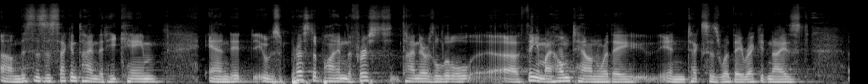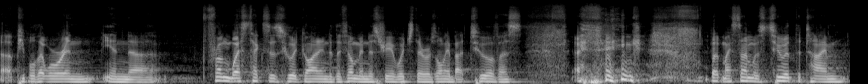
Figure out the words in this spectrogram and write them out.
Um, this is the second time that he came, and it, it was impressed upon him. The first time there was a little uh, thing in my hometown where they in Texas where they recognized uh, people that were in in. Uh, from West Texas who had gone into the film industry, of which there was only about two of us, I think. But my son was two at the time,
